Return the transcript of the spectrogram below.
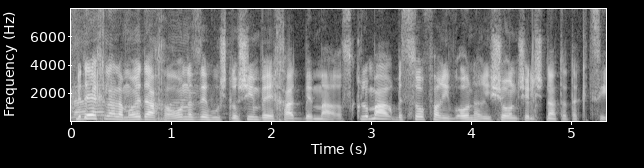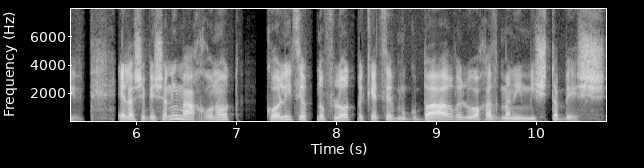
בדרך כלל המועד האחרון הזה הוא 31 במרס, כלומר בסוף הרבעון הראשון של שנת התקציב. אלא שבשנים האחרונות קואליציות נופלות בקצב מוגבר ולוח הזמנים משתבש.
